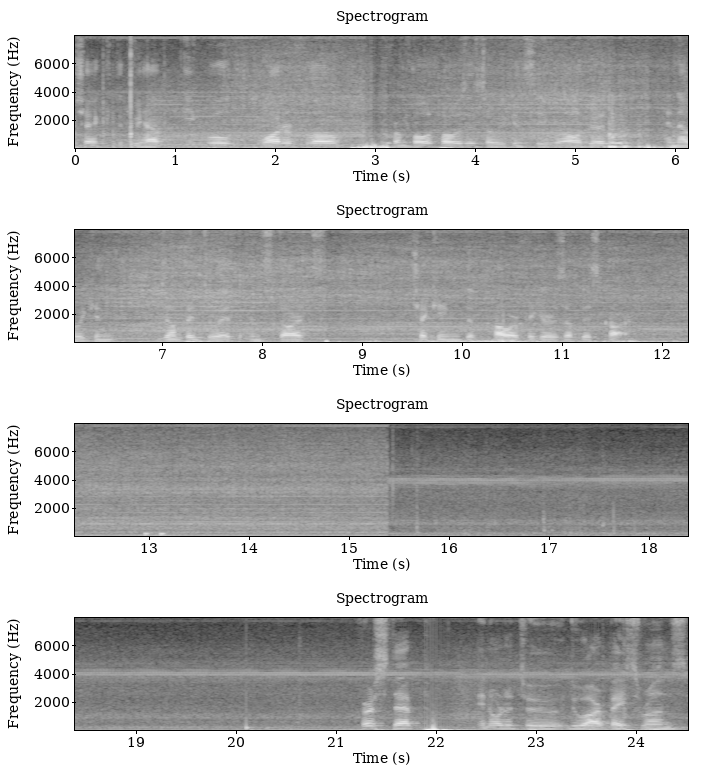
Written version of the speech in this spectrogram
check that we have equal water flow from both hoses so we can see we're all good and now we can jump into it and start checking the power figures of this car. First step, in order to do our base runs,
